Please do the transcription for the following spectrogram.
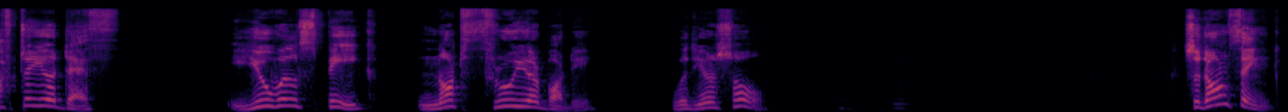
after your death, you will speak not through your body, with your soul. So don't think,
